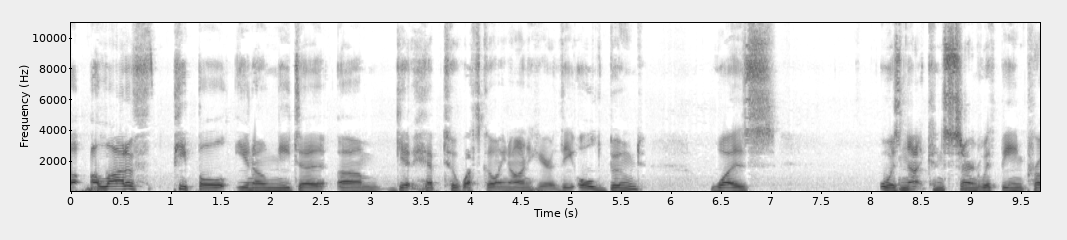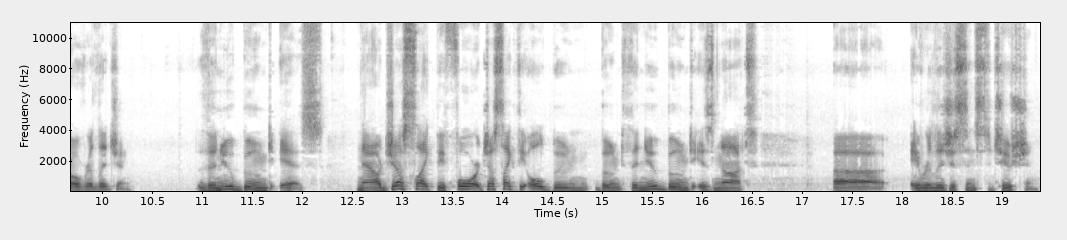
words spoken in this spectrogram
A, a lot of people, you know, need to um, get hip to what's going on here. The old Bund was was not concerned with being pro-religion. The new Bund is. Now, just like before, just like the old Bund, Bund the new Bund is not uh, a religious institution.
